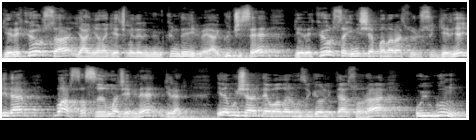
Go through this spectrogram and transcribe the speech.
gerekiyorsa yan yana geçmeleri mümkün değil veya güç ise gerekiyorsa iniş yapan araç sürücüsü geriye gider varsa sığınma cebine girer. Yine bu işaret levhalarımızı gördükten sonra uygun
